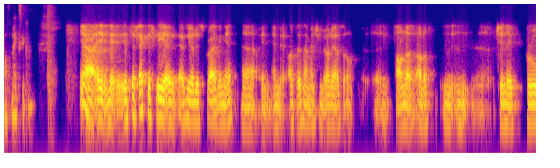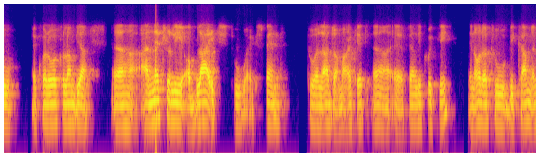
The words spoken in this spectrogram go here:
of Mexico. Yeah, it, it's effectively as, as, you're describing it, uh, and, also as I mentioned earlier, so founders out of Chile, Peru, Ecuador, Colombia uh, are naturally obliged to expand to a larger market uh, fairly quickly in order to become a,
